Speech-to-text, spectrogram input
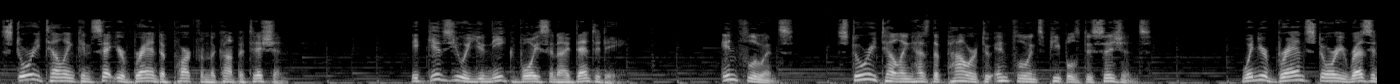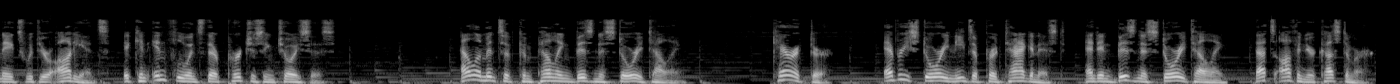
storytelling can set your brand apart from the competition. It gives you a unique voice and identity. Influence. Storytelling has the power to influence people's decisions. When your brand story resonates with your audience, it can influence their purchasing choices. Elements of compelling business storytelling. Character. Every story needs a protagonist, and in business storytelling, that's often your customer.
